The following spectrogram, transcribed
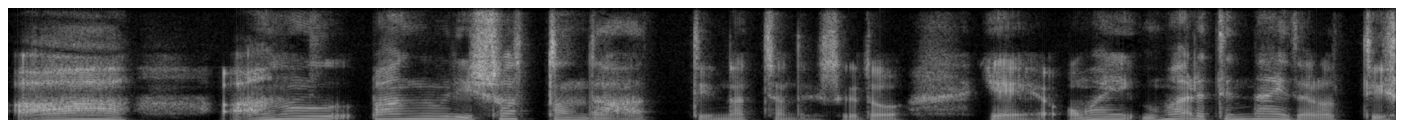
ああ、あの番組で一緒だったんだっってなっちゃうんですけど、いやいや、お前生まれてないだろっていう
